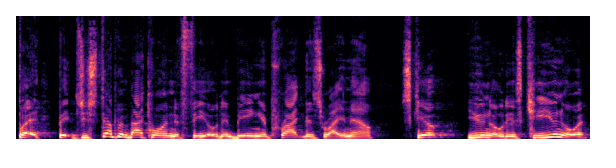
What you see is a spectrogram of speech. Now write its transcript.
But, but you're stepping back on the field and being in practice right now. Skip, you know this. Key, you know it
